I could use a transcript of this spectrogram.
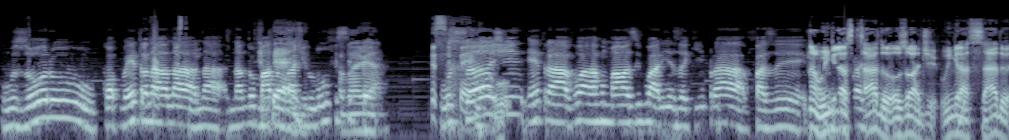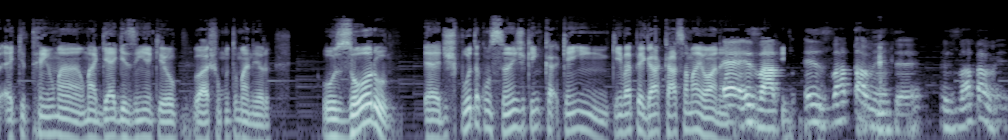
O Zoro entra na, na, na, na- no Se mato atrás do Luffy e se perde. Se O perde. Sanji entra, ah, vou arrumar umas iguarias aqui pra fazer. Não, o engraçado, ô Zod, o engraçado é que tem uma, uma gagzinha que eu, eu acho muito maneiro. O Zoro é, disputa com o Sanji quem, quem, quem vai pegar a caça maior, né? É, exato. Exatamente, é. Exatamente.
